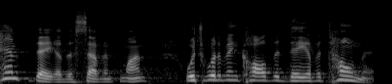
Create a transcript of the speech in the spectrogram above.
10th day of the seventh month, which would have been called the Day of Atonement.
